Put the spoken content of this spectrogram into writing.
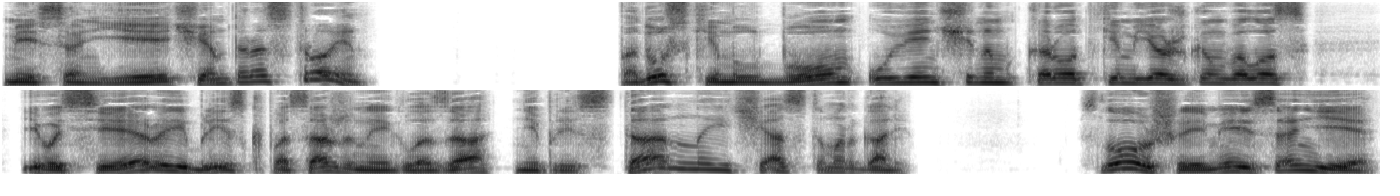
Мейсанье чем-то расстроен. Под узким лбом, увенчанным коротким ежиком волос, его серые, близко посаженные глаза непрестанно и часто моргали. — Слушай, Мейсанье,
